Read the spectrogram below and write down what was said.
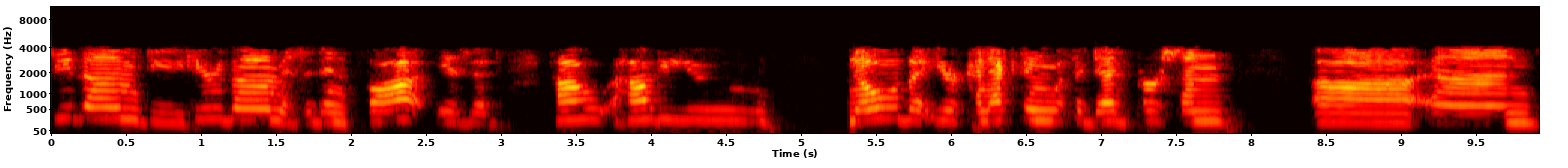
see them? Do you hear them? Is it in thought? Is it how? How do you know that you're connecting with a dead person? Uh, and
